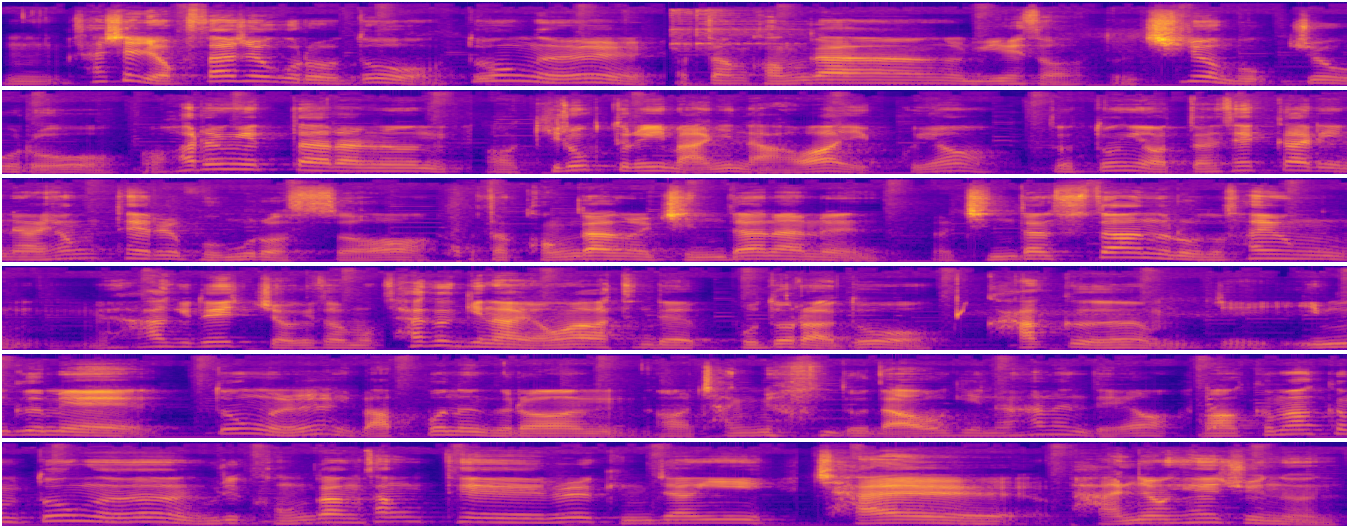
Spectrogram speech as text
음, 사실 역사적으로도 똥을 어떤 건강을 위해서 또 치료 목적으로 어, 활용했다라는 어, 기록들이 많이 나와 있고요. 또 똥이 어떤 색깔이나 형태를 봄으로써 어떤 건강을 진단하는 어, 진단 수단으로도 사용하기도 했죠. 그래서 뭐 사극이나 영화 같은데 보더라도 가끔 임금의 똥을 맛보는 그런 어, 장면도 나오기는 하는데요. 어, 그만큼 똥은 우리 건강 상태를 굉장히 잘 반영해주는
